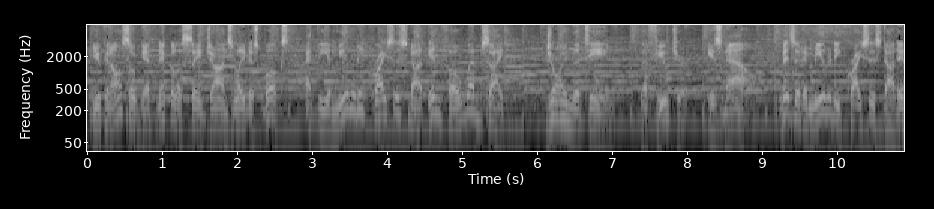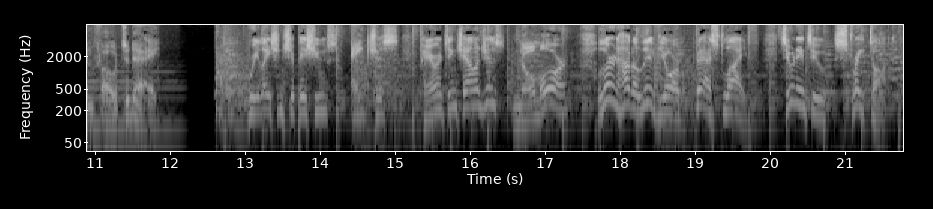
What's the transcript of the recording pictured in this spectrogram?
You can also get Nicholas St. John's latest books at the immunitycrisis.info website. Join the team. The future is now. Visit immunitycrisis.info today. Relationship issues? Anxious? Parenting challenges? No more. Learn how to live your best life. Tune into Straight Talk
